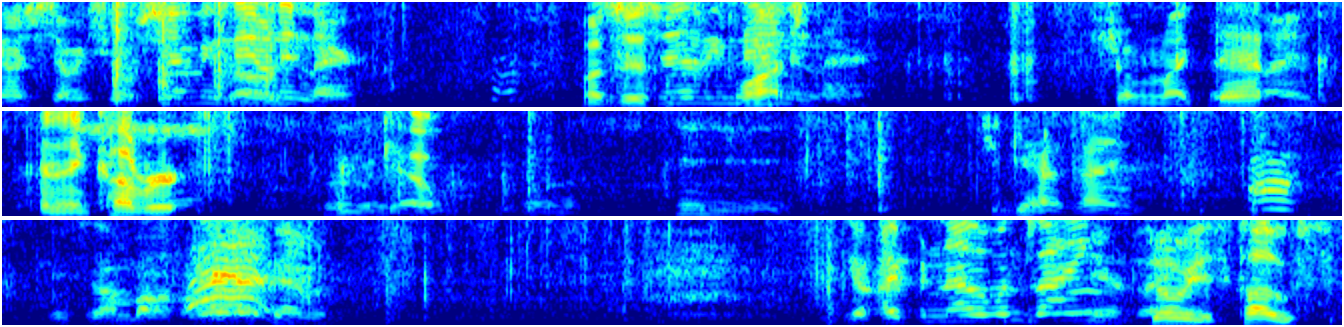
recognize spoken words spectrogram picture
gonna show it. She's gonna shove him down in there. What's this? Shove him Watch. down in there. Shove them like that, and then cover it. There we go. What you got, Zane? He said, I'm behind. I'm coming. You gonna open another one, Zane? Here, Show you, it's close.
